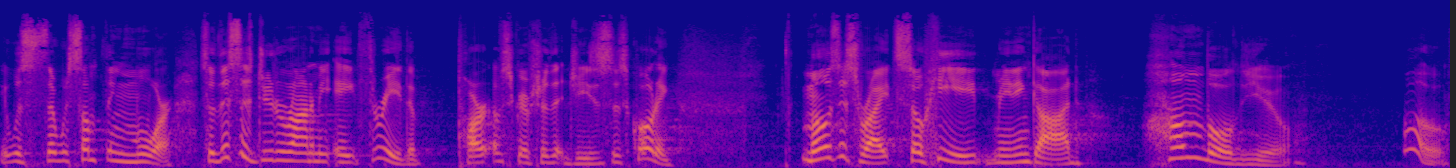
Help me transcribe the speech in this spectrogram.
It was there was something more. So this is Deuteronomy 8:3, the part of scripture that Jesus is quoting. Moses writes, So he, meaning God, humbled you. Whoa.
